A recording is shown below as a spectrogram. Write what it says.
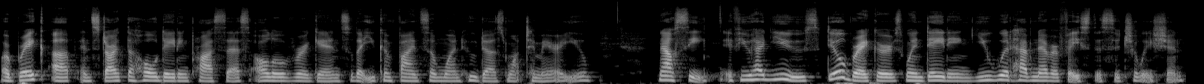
or break up and start the whole dating process all over again so that you can find someone who does want to marry you. Now, see, if you had used deal breakers when dating, you would have never faced this situation.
